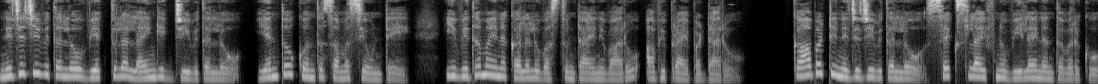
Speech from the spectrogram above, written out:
నిజ జీవితంలో వ్యక్తుల లైంగిక్ జీవితంలో ఎంతో కొంత సమస్య ఉంటే ఈ విధమైన కలలు వస్తుంటాయని వారు అభిప్రాయపడ్డారు. కాబట్టి నిజ జీవితంలో సెక్స్ లైఫ్ను వీలైనంతవరకు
